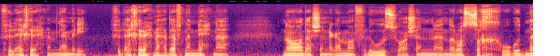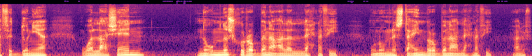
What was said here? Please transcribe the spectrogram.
في الآخر إحنا بنعمل إيه؟ في الآخر إحنا هدفنا إن إحنا نقعد عشان نجمع فلوس وعشان نرسخ وجودنا في الدنيا ولا عشان نقوم نشكر ربنا على اللي إحنا فيه ونقوم نستعين بربنا على اللي إحنا فيه عارف؟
